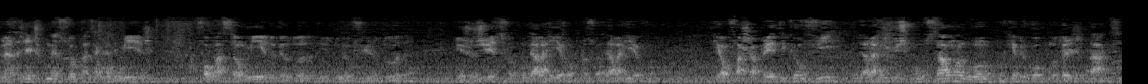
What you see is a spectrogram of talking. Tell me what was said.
Mas a gente começou com as academias, a formação minha do meu, Duda, do meu filho Duda em jiu-jitsu foi com o Della Riva, o professor Della Riva, que é o faixa preta, e que eu vi o Della Riva expulsar um aluno porque brigou com o motorista de táxi.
